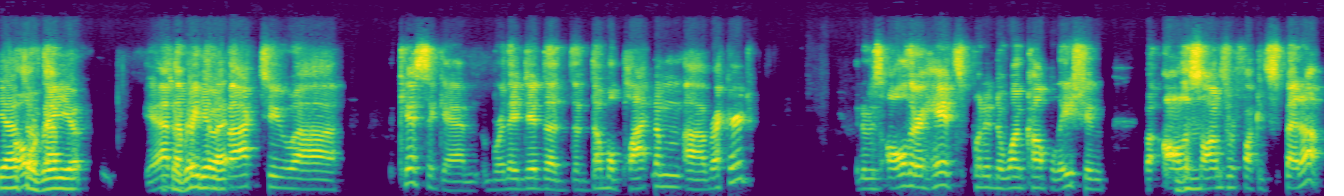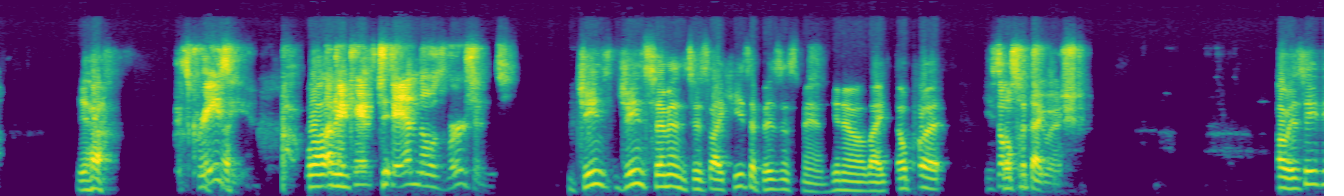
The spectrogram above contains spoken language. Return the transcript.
yeah, it's Oh, a that- radio. Yeah, It's a that brings radio me back to uh, Kiss again, where they did the, the double platinum uh, record. And it was all their hits put into one compilation, but all the Mhm. songs were fucking sped up. Yeah. It's crazy. Well, I Like, I, mean, can't Ge- stand those versions. Gene Gene Simmons is like he's a businessman. You know, like they'll put. He's Don't also put that- Jewish. Oh, is he?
